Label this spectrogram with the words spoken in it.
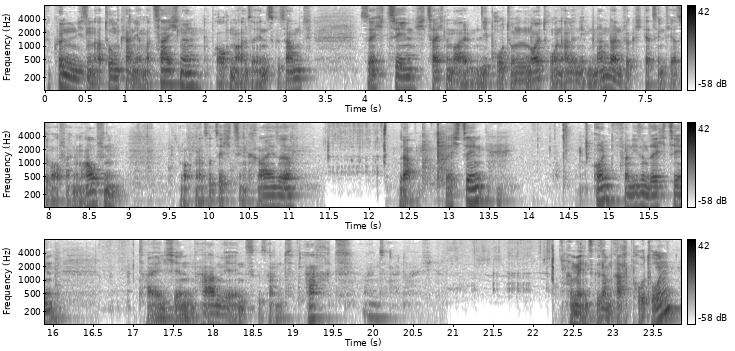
Wir können diesen Atomkern ja mal zeichnen. Da brauchen wir also insgesamt 16. Ich zeichne mal die Protonen und Neutronen alle nebeneinander. In Wirklichkeit sind die also auf einem Haufen. Wir brauchen also 16 Kreise. Ja, 16. Und von diesen 16 Teilchen haben wir insgesamt 8. 1, 2, 3, 4. Haben wir insgesamt 8 Protonen.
